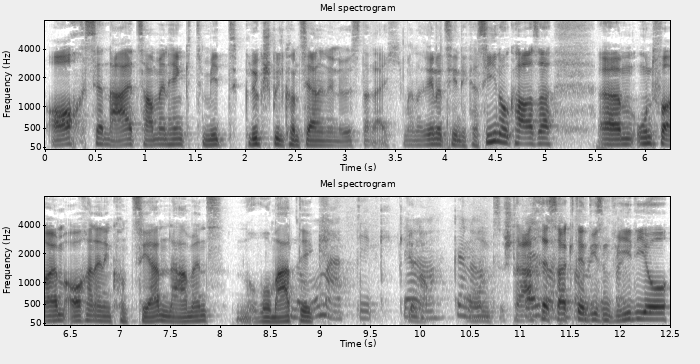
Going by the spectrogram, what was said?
auch sehr nahe zusammenhängt mit Glücksspielkonzernen in Österreich. Man erinnert sich an die Casino-Causa ähm, und vor allem auch an einen Konzern namens Novomatic. Novomatic, genau. genau. genau. Und Strache sagt in diesem Video,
